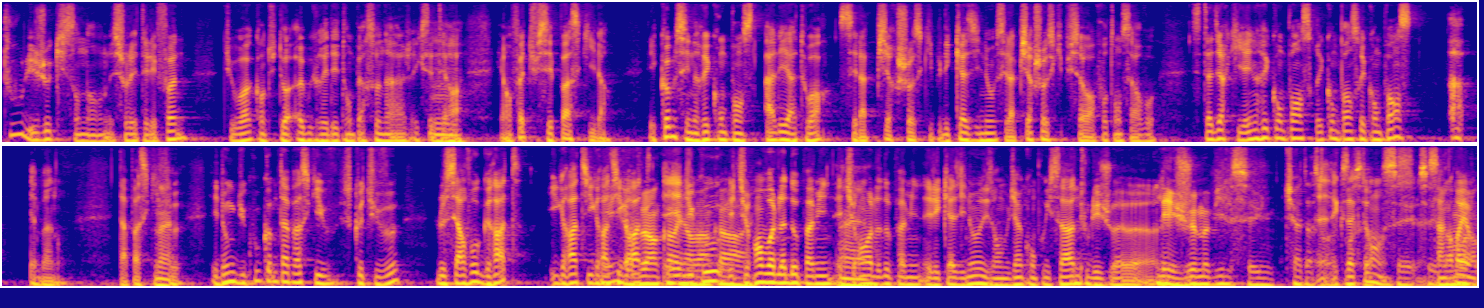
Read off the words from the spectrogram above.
tous les jeux qui sont sur les téléphones, tu vois, quand tu dois upgrader ton personnage, etc. Mm. Et en fait, tu sais pas ce qu'il a. Et comme c'est une récompense aléatoire, c'est la pire chose qui les casinos, c'est la pire chose qu'il puisse avoir pour ton cerveau. C'est-à-dire qu'il y a une récompense, récompense, récompense. Ah, eh ben non, t'as pas ce qu'il veut. Et donc du coup, comme t'as pas ce, ce que tu veux, le cerveau gratte il gratte, il gratte, il, gratte. et du coup, et tu renvoies de la dopamine, et tu renvoies de la dopamine. Et les casinos, ils ont bien compris ça, tous les jeux. Euh, les jeux mobiles, c'est une catastrophe. Exactement, c'est incroyable.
